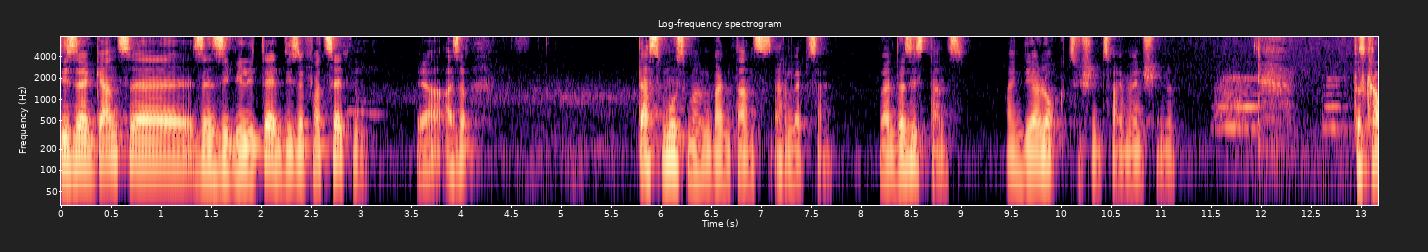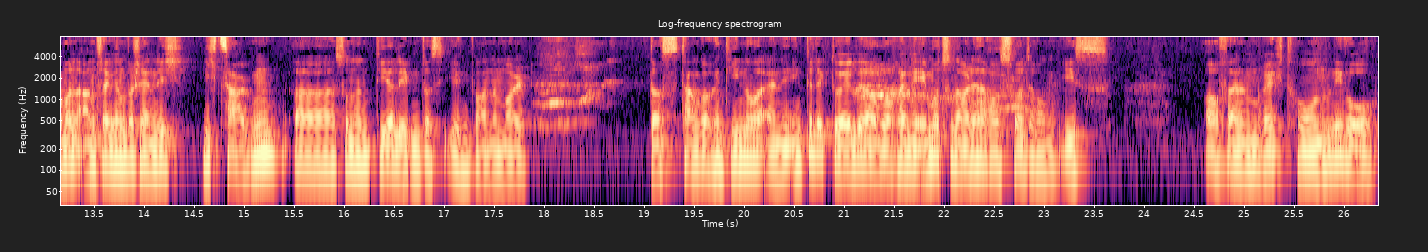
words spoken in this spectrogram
diese ganze Sensibilität, diese Facetten, ja, also das muss man beim Tanz erlebt sein, weil das ist Tanz, ein Dialog zwischen zwei Menschen. Ne? Das kann man Anfängern wahrscheinlich nicht sagen, äh, sondern die erleben das irgendwann einmal dass Tango Argentino eine intellektuelle, aber auch eine emotionale Herausforderung ist, auf einem recht hohen Niveau,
